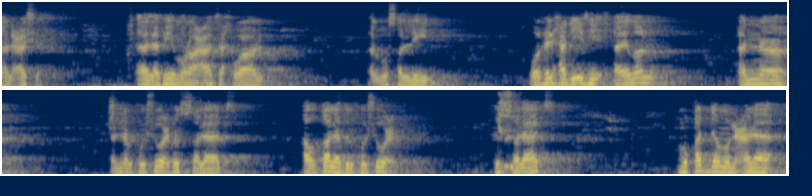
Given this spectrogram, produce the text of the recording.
العشاء. هذا في مراعاة أحوال المصلين. وفي الحديث أيضا أن أن الخشوع في الصلاة أو طلب الخشوع في الصلاة مقدم على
